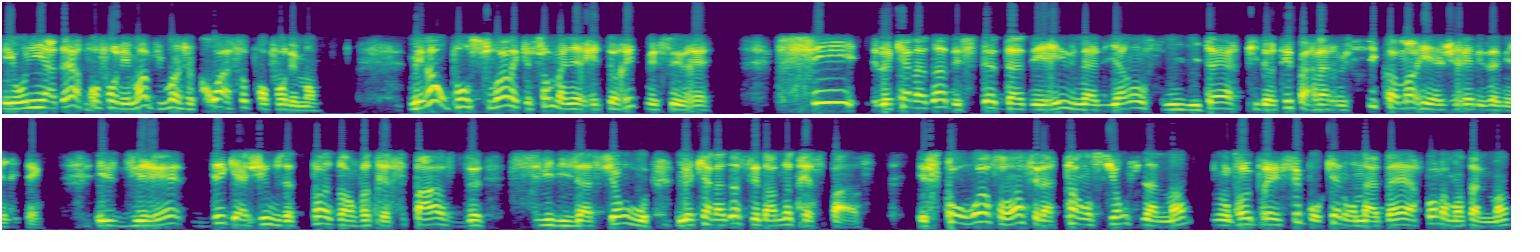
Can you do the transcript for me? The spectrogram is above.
Et on y adhère profondément, puis moi, je crois à ça profondément. Mais là, on pose souvent la question de manière rhétorique, mais c'est vrai. Si le Canada décidait d'adhérer à une alliance militaire pilotée par la Russie, comment réagiraient les Américains? Ils diraient, dégagez, vous n'êtes pas dans votre espace de civilisation, le Canada, c'est dans notre espace. Et ce qu'on voit en ce moment, c'est la tension, finalement, entre un principe auquel on adhère fondamentalement,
